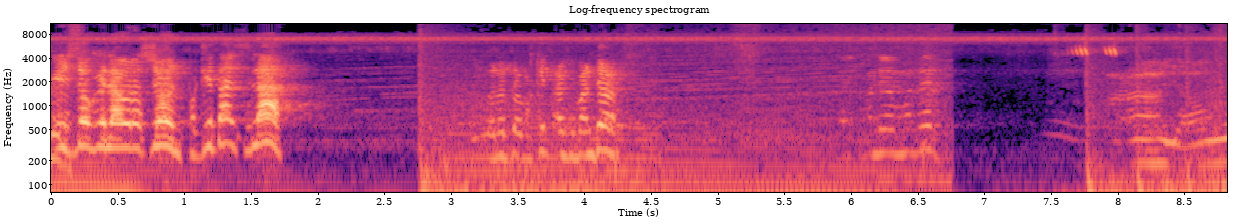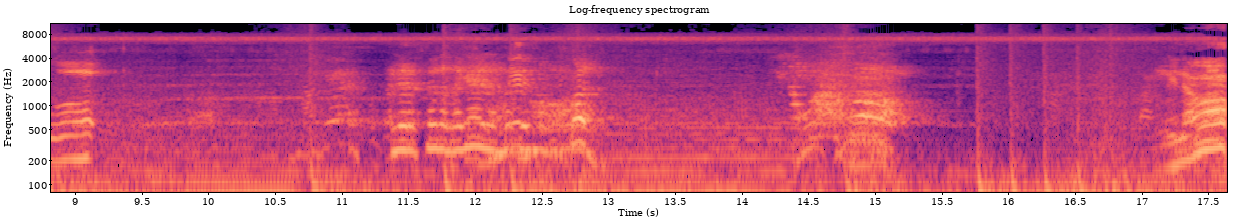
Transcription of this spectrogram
Iso kila orasyon! Pakita sila! Ano to? Makita ang Commander! Commander, Commander! Ay, awa! Alerto na lagay! Namatay mo kukod! Tangina mo!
